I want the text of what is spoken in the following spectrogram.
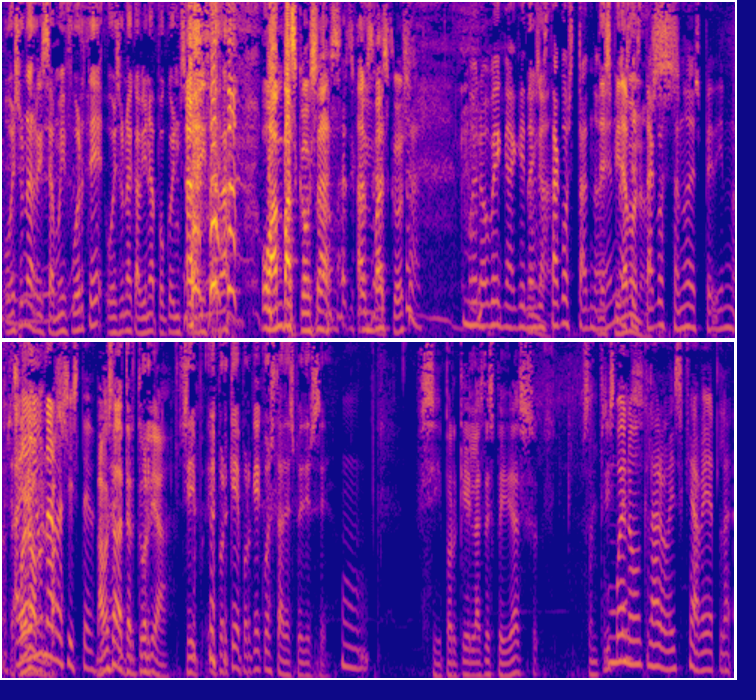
O es una risa muy fuerte o es una cabina poco insonorizada. O ambas cosas, Ambas ambas cosas. cosas. Bueno, venga, que nos Venga, está costando, ¿eh? Nos despidámonos. está costando despedirnos. Ahí Bueno, hay una resistencia. Vamos a la ¿eh? tertulia. Sí, ¿y por qué? ¿Por qué cuesta despedirse? Mm. Sí, porque las despedidas son tristes. Bueno, claro, es que, a ver, la-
